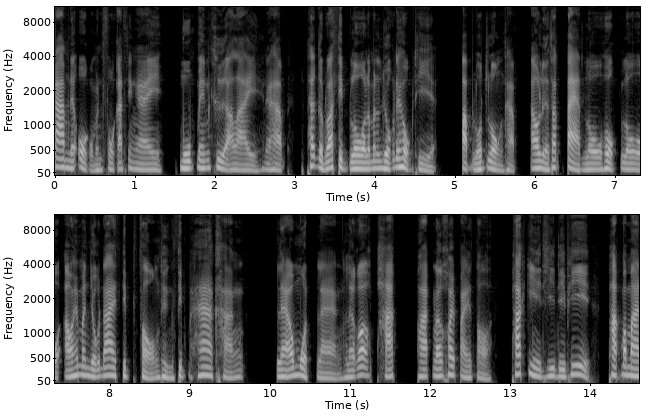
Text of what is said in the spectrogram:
กล้ามเนื้ออกมันโฟกัสยังไงมูฟเมนต์คืออะไรนะครับถ้าเกิดว่า 10 โลแล้วมันยกได้ 6 ทีปรับลดลงครับ เอาเหลือสัก 8 โล 6 โล เอาให้มันยกได้ 12ถึง15 ครั้ง แล้วหมดแรงแล้วก็พักพักแล้วค่อยไปต่อ พักกี่ทีดีพี่พักประมาณ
